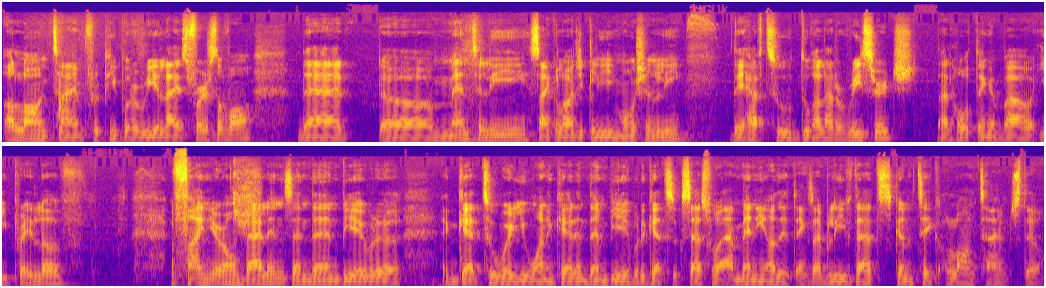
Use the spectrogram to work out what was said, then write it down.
a long time for people to realize, first of all, that uh, mentally, psychologically, emotionally, they have to do a lot of research. That whole thing about eat, pray, love, find your own balance, and then be able to get to where you want to get, and then be able to get successful at many other things. I believe that's going to take a long time still.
